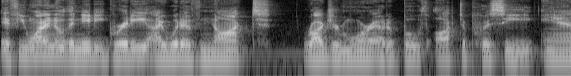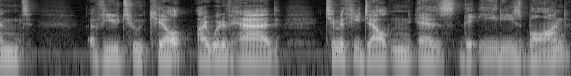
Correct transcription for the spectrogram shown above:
If you want to know the nitty gritty I would have knocked Roger Moore out of both Octopussy and A View to a Kill. I would have had Timothy Dalton as the 80s Bond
